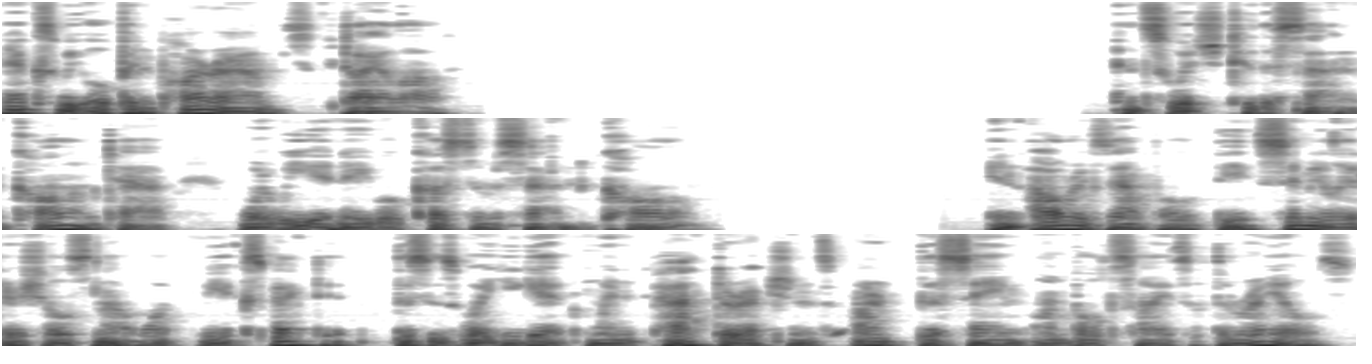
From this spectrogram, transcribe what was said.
Next, we open Params dialog and switch to the Satin Column tab where we enable Custom Satin Column. In our example, the simulator shows not what we expected. This is what you get when path directions aren't the same on both sides of the rails.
